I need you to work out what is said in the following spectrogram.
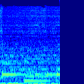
Música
